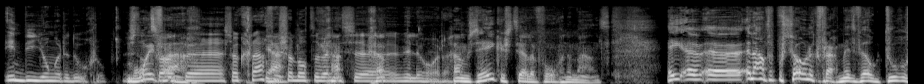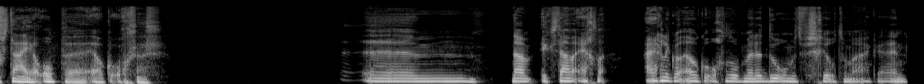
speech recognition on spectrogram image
in die jongere doelgroep. Dus Mooie dat vraag. Zou ik, uh, zou ik graag ja, voor Charlotte wel eens uh, ga, willen horen. Gaan we zeker stellen volgende maand. Hey, uh, een aantal persoonlijke vragen. Met welk doel sta je op elke ochtend? Um, nou, ik sta me echt eigenlijk wel elke ochtend op met het doel om het verschil te maken. En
